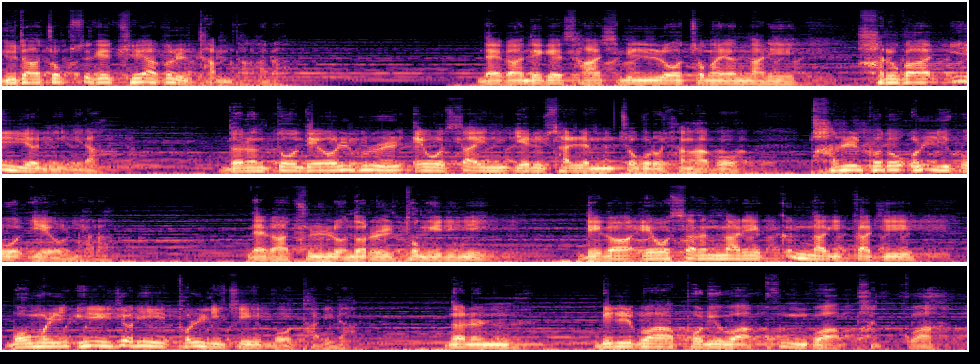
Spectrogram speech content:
유다 족속의 죄악을 담당하라. 내가 내게 40일로 정하였나니 하루가 1년이니라. 너는 또 내 얼굴을 에워싸인 예루살렘 쪽으로 향하고 팔을 걷어 올리고 예언하라. 내가 줄로 너를 동일이니 네가 에워싸는 날이 끝나기까지 몸을 일절히 돌리지 못하리라. 너는 밀과 보리와 콩과 팥과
